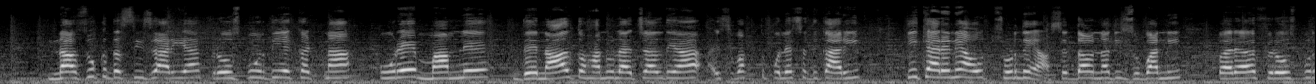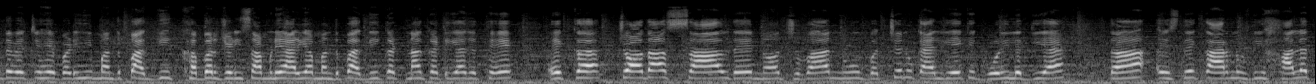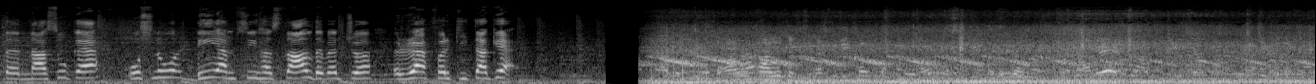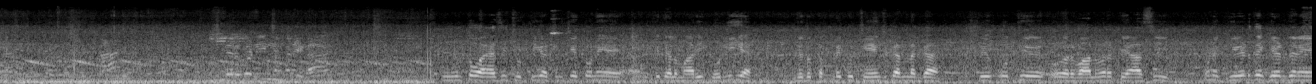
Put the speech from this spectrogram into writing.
ਨਾਜ਼ੁਕ ਦੱਸੀ ਜਾ ਰਹੀ ਹੈ। ਫਿਰੋਜ਼ਪੁਰ ਦੀ ਇਹ ਘਟਨਾ ਪੂਰੇ ਮਾਮਲੇ ਦੇ ਨਾਲ ਤੁਹਾਨੂੰ ਲੈ ਚੱਲਦੇ ਆ ਇਸ ਵਕਤ ਪੁਲਿਸ ਅਧਿਕਾਰੀ ਕੀ ਕਹਿ ਰਹੇ ਨੇ? ਆਓ ਸੁਣਦੇ ਆ ਸਿੱਧਾ ਉਹਨਾਂ ਦੀ ਜ਼ੁਬਾਨੀ, ਪਰ ਫਿਰੋਜ਼ਪੁਰ ਦੇ ਵਿੱਚ ਇਹ ਬੜੀ ਹੀ ਮੰਦਭਾਗੀ ਖਬਰ ਜਿਹੜੀ ਸਾਹਮਣੇ ਆ ਰਹੀ ਹੈ ਮੰਦਭਾਗੀ ਘਟਨਾ ਘਟੀ ਆ ਜਿੱਥੇ ਇੱਕ 14 ਸਾਲ ਦੇ ਨੌਜਵਾਨ ਨੂੰ ਬੱਚੇ ਨੂੰ ਕਹਿ ਲਈਏ ਕਿ ਗੋਲੀ ਲੱਗੀ ਹੈ, ਤਾਂ ਇਸ ਦੇ ਕਾਰਨ ਉਸ ਦੀ ਹਾਲਤ ਨਾਜ਼ੁਕ ਹੈ। ਉਸ ਨੂੰ ਡੀਐਮਸੀ ਹਸਪਤਾਲ ਦੇ ਵਿੱਚ ਰੈਫਰ ਕੀਤਾ ਗਿਆ ਸਕੂਲ ਤੋਂ ਆਇਆ ਸੀ ਛੁੱਟੀ ਆ ਚੁੱਕੇ ਤੋਂ ਨੇ ਕਿਤੇ ਅਲਮਾਰੀ ਖੋਲੀ ਹੈ ਜਦੋਂ ਕੱਪੜੇ ਕੋਈ ਚੇਂਜ ਕਰਨ ਲੱਗਾ, ਤੇ ਉੱਥੇ ਰਿਵਾਲਵਰ ਪਿਆ ਸੀ। ਉਹਨੇ ਖੇਡਦੇ ਖੇਡਦੇ ਨੇ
